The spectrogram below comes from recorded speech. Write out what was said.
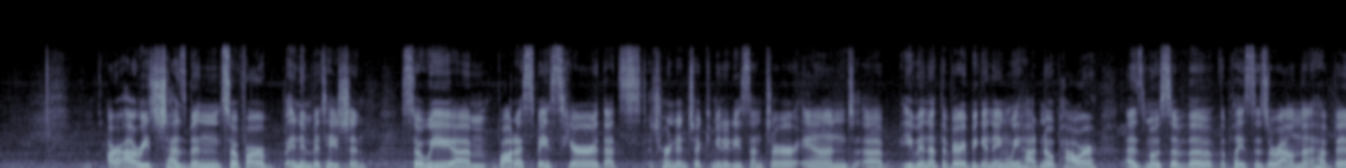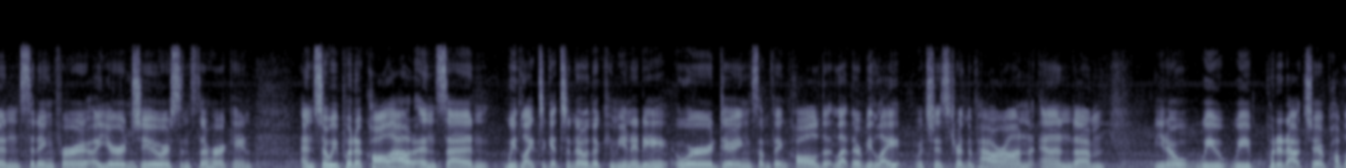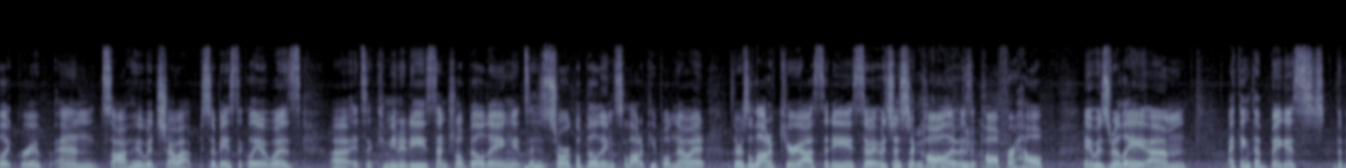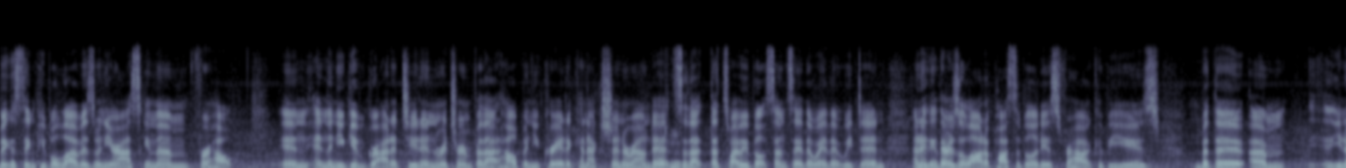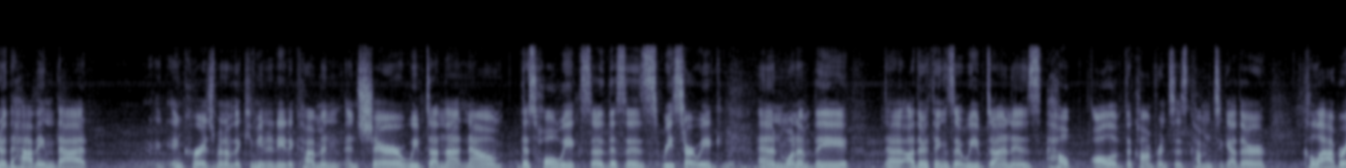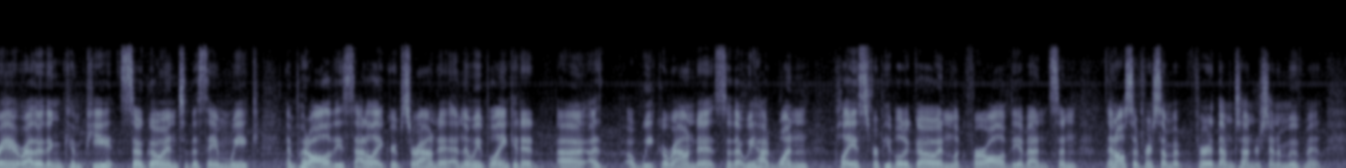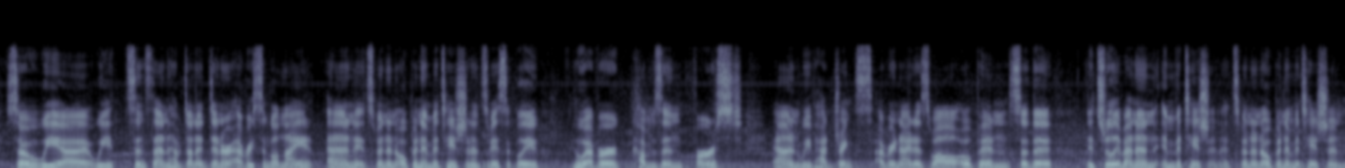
Our outreach has been so far an invitation. So we um, bought a space here that's turned into a community center, and uh, even at the very beginning, we had no power, as most of the, the places around that have been sitting for a year or yeah. two or since the hurricane. And so we put a call out and said, we'd like to get to know the community. We're doing something called Let There Be Light, which is turn the power on. And um, you know, we, we put it out to a public group and saw who would show up. So basically, it was uh, it's a community central building. It's a mm-hmm. historical building, so a lot of people know it. There's a lot of curiosity. So it was just a call. It was a call for help. It was really, um, I think the biggest the biggest thing people love is when you're asking them for help. And, and then you give gratitude in return for that help and you create a connection around it. Yeah. So that, that's why we built Sensay the way that we did. And I think there's a lot of possibilities for how it could be used. But the um, you know the having that encouragement of the community to come and, and share. We've done that now this whole week. So this is restart week, yeah. and one of the uh, other things that we've done is help all of the conferences come together collaborate rather than compete. So go into the same week and put all of these satellite groups around it. And then we blanketed uh, a, a, week around it so that we had one place for people to go and look for all of the events and, and also for some for them to understand a movement. So we uh, we since then have done a dinner every single night and it's been an open invitation. It's basically whoever comes in first and we've had drinks every night as well open. So the it's really been an invitation. It's been an open invitation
